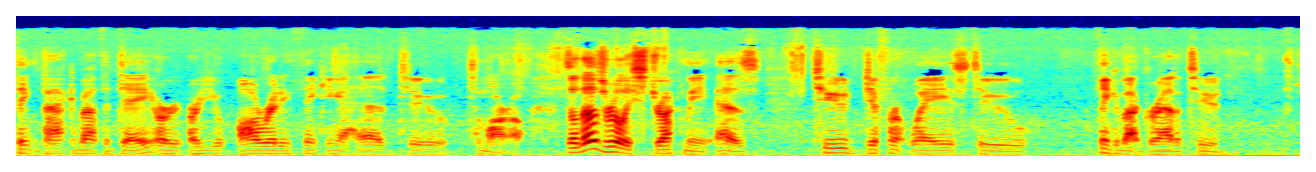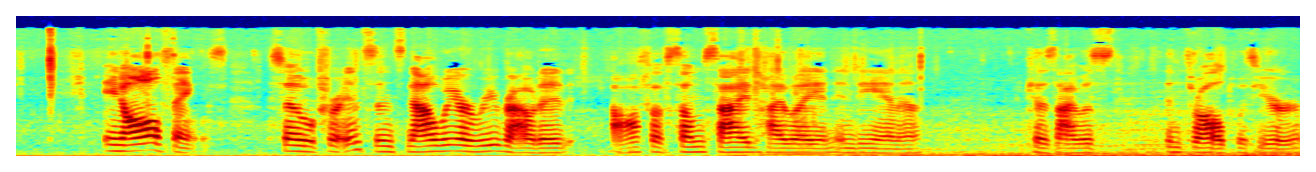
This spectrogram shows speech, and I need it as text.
think back about the day, or are you already thinking ahead to tomorrow? So those really struck me as two different ways to think about gratitude. in all things. So, for instance, now we are rerouted off of some side highway in Indiana because I was enthralled with your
